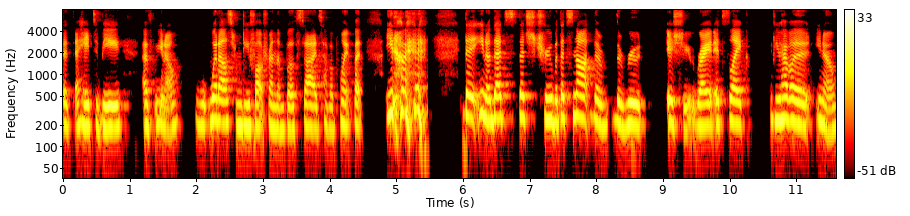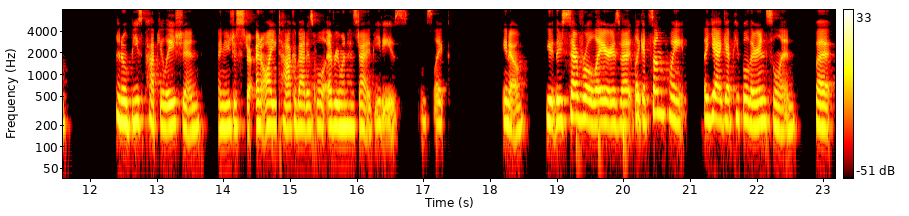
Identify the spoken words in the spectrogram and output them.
i hate to be of you know what else from default friend than both sides have a point but you know that you know that's that's true but that's not the the root issue right it's like if you have a you know an obese population and you just start and all you talk about is well everyone has diabetes. It's like you know you, there's several layers but like at some point like yeah get people their insulin but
